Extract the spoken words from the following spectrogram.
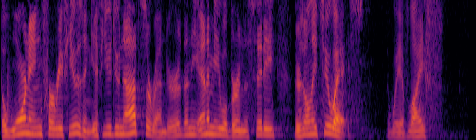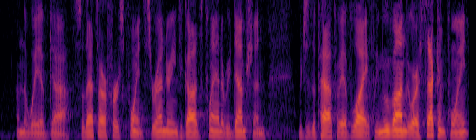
the warning for refusing. If you do not surrender, then the enemy will burn the city. There's only two ways the way of life and the way of death. So that's our first point surrendering to God's plan of redemption, which is the pathway of life. We move on to our second point,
